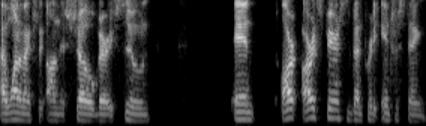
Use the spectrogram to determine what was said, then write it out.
I want him actually on this show very soon. And our our experience has been pretty interesting.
